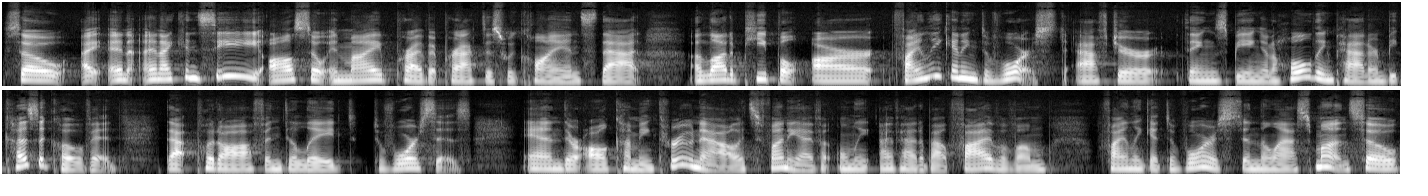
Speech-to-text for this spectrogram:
So I and and I can see also in my private practice with clients that a lot of people are finally getting divorced after things being in a holding pattern because of COVID that put off and delayed divorces. And they're all coming through now. It's funny, I've only I've had about 5 of them finally get divorced in the last month. So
